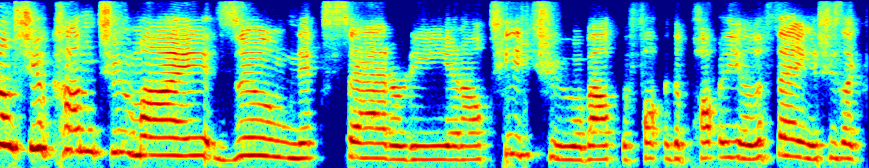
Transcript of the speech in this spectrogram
don't you come to my Zoom next Saturday and I'll teach you about the the you know the thing? And she's like,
